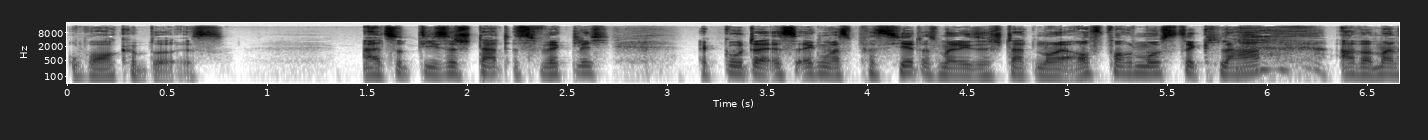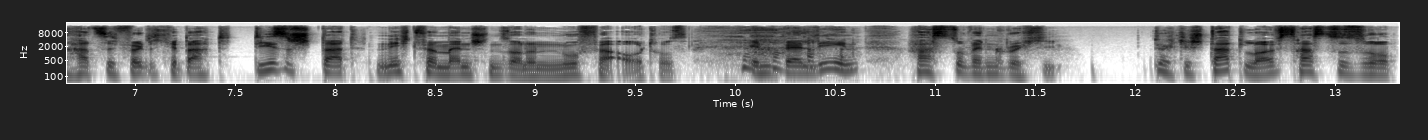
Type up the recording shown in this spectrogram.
walkable ist. Also diese Stadt ist wirklich, gut, da ist irgendwas passiert, dass man diese Stadt neu aufbauen musste, klar. Aber man hat sich wirklich gedacht, diese Stadt nicht für Menschen, sondern nur für Autos. In Berlin hast du, wenn du durch die, durch die Stadt läufst, hast du so,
